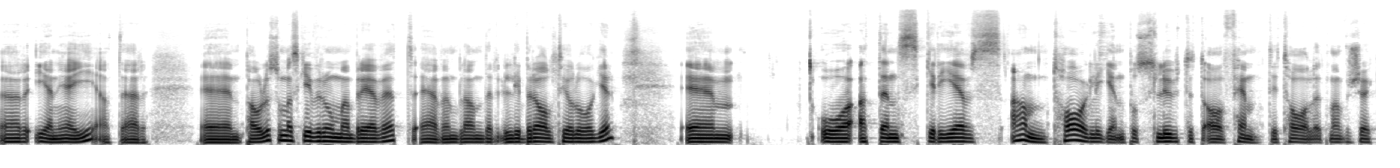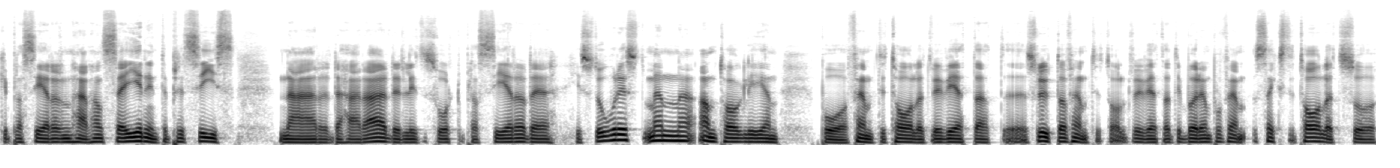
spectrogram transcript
är eniga i att det är eh, Paulus som har skrivit Romarbrevet, även bland liberalteologer. Eh, och att den skrevs antagligen på slutet av 50-talet. Man försöker placera den här, han säger inte precis när det här är. Det är lite svårt att placera det historiskt, men eh, antagligen på 50-talet. Vi vet att eh, slutet av 50-talet, vi vet att i början på 60-talet så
